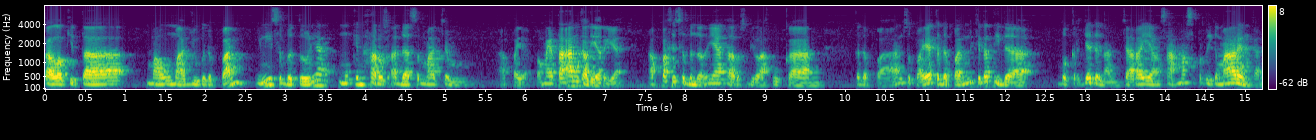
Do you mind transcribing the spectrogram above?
kalau kita mau maju ke depan, ini sebetulnya mungkin harus ada semacam apa ya pemetaan kali ya Ria. Apa sih sebenarnya harus dilakukan ke depan supaya ke depan ini kita tidak bekerja dengan cara yang sama seperti kemarin kan,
